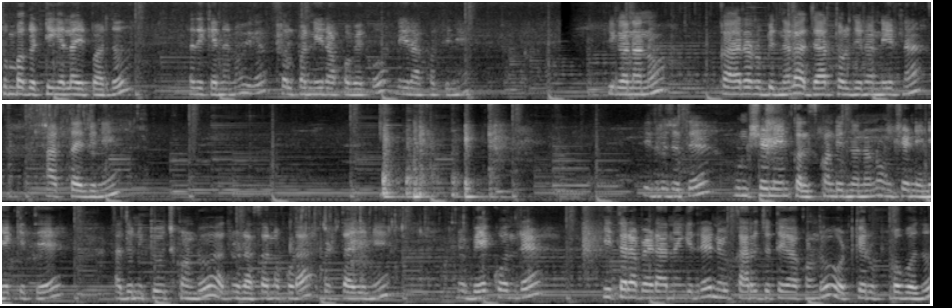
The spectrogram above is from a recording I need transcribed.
ತುಂಬ ಗಟ್ಟಿಗೆಲ್ಲ ಇರಬಾರ್ದು. ಅದಕ್ಕೆ ನಾನು ಈಗ ಸ್ವಲ್ಪ ನೀರು ಹಾಕೋಬೇಕು. ನೀರು ಹಾಕೋತೀನಿ. ಈಗ ನಾನು ಖಾರ ರುಬ್ಬಿದ್ನಲ್ಲ ಜಾರ್ ತೊಳೆದಿರೋ ನೀರನ್ನ ಹಾಕ್ತಾಯಿದ್ದೀನಿ ಇದ್ರ ಜೊತೆ ಹುಣಸೆಹಣ್ಣೇನು ಕಲಿಸ್ಕೊಂಡಿದ್ನ ನಾನು. ಹುಣಸೆಹಣ್ಣು ನೆನೆಯಕ್ಕಿತ್ತೆ ಅದನ್ನು ಕಿವುಚ್ಕೊಂಡು ಅದ್ರ ರಸನೂ ಕೂಡ ಬಿಡ್ತಾಯಿದ್ದೀನಿ ನೀವು ಬೇಕು ಅಂದರೆ ಈ ಥರ ಬೇಡ ಅನ್ನಂಗಿದ್ರೆ ನೀವು ಖಾರದ ಜೊತೆಗೆ ಹಾಕ್ಕೊಂಡು ಒಟ್ಟಿಗೆ ರುಬ್ಕೋಬೋದು.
